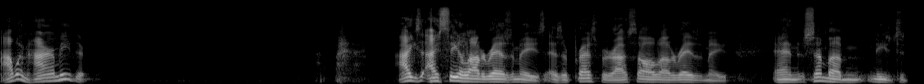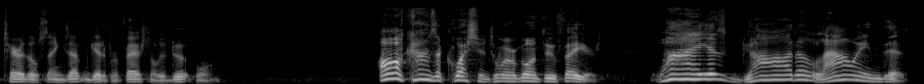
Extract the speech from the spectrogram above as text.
I wouldn't hire them either. I, I see a lot of resumes. As a presbyter, I saw a lot of resumes. And some of them needs to tear those things up and get a professional to do it for them. All kinds of questions when we're going through failures. Why is God allowing this?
